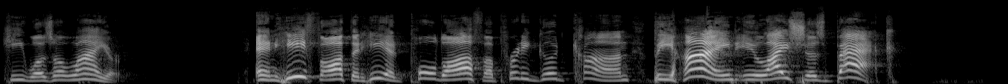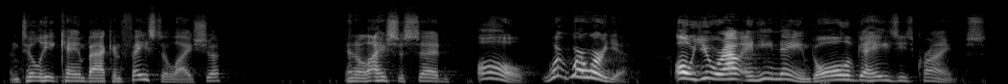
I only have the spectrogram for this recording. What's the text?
he was a liar. And he thought that he had pulled off a pretty good con behind Elisha's back until he came back and faced Elisha. And Elisha said, Oh, where, where were you? Oh, you were out. And he named all of Gehazi's crimes.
